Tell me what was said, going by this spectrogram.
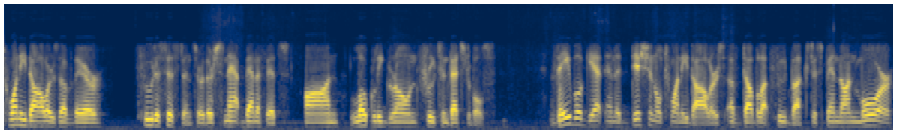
$20 of their food assistance or their SNAP benefits on locally grown fruits and vegetables. They will get an additional $20 of double up food bucks to spend on more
